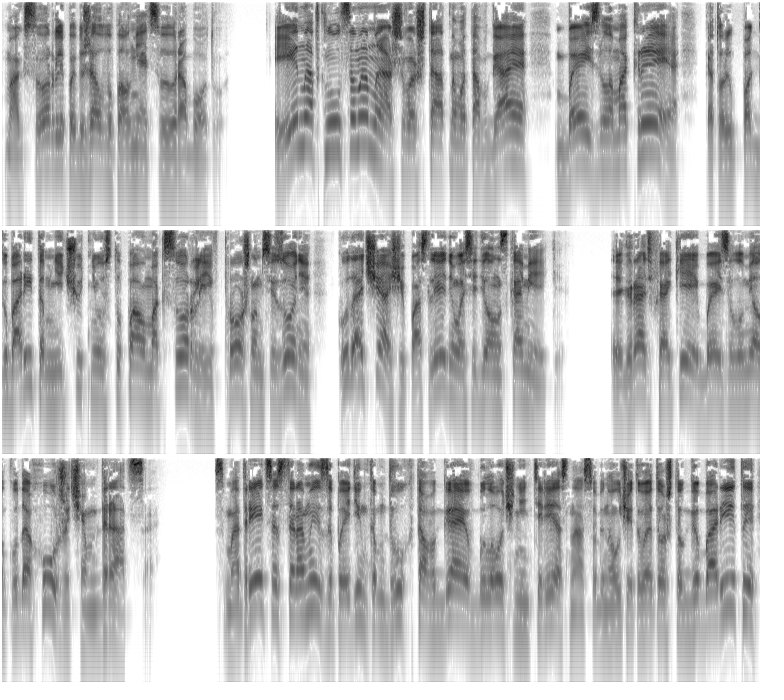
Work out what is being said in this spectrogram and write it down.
Макс Орли побежал выполнять свою работу. И наткнулся на нашего штатного тавгая Бейзела Макрея, который по габаритам ничуть не уступал Макс Орли и в прошлом сезоне куда чаще последнего сидел на скамейке. Играть в хоккей Бейзел умел куда хуже, чем драться. Смотреть со стороны за поединком двух тавгаев было очень интересно, особенно учитывая то, что габариты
